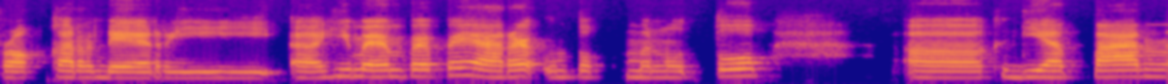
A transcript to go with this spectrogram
proker dari uh, Hima MPP ya, Re, untuk menutup uh, kegiatan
